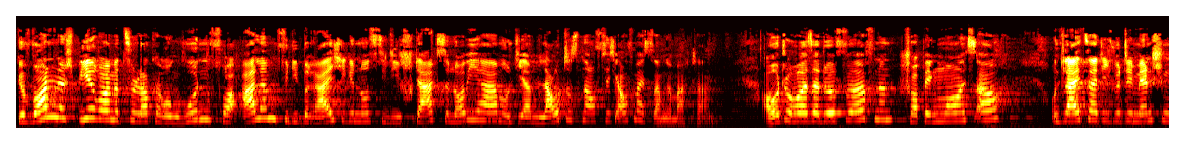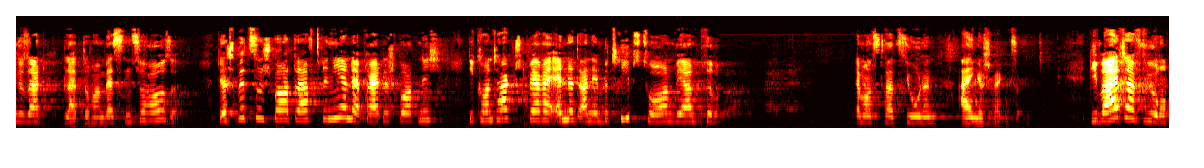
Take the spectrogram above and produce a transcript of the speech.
Gewonnene Spielräume zur Lockerung wurden vor allem für die Bereiche genutzt, die die stärkste Lobby haben und die am lautesten auf sich aufmerksam gemacht haben. Autohäuser dürfen öffnen, Shoppingmalls auch. Und gleichzeitig wird den Menschen gesagt, bleibt doch am besten zu Hause. Der Spitzensport darf trainieren, der Breitensport nicht. Die Kontaktsperre endet an den Betriebstoren, während private Demonstrationen eingeschränkt sind. Die Weiterführung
